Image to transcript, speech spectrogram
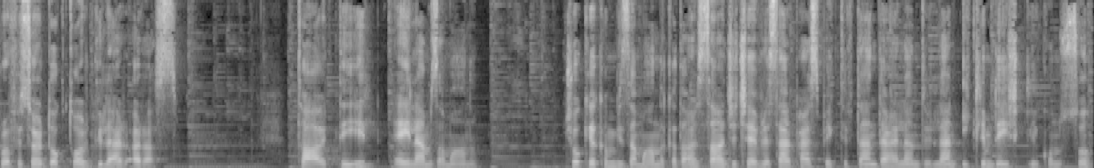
Profesör Doktor Güler Aras Taahhüt değil, eylem zamanı. Çok yakın bir zamana kadar sadece çevresel perspektiften değerlendirilen iklim değişikliği konusu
